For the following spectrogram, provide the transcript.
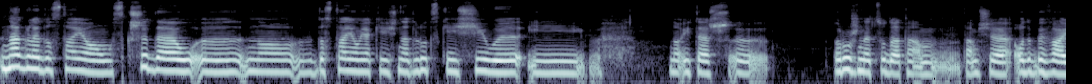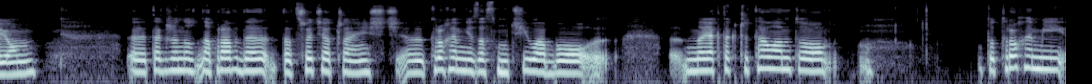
nagle dostają skrzydeł, e, no, dostają jakiejś nadludzkiej siły i, no, i też różne cuda tam, tam się odbywają. Także no, naprawdę ta trzecia część trochę mnie zasmuciła, bo no jak tak czytałam, to, to, trochę mi,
